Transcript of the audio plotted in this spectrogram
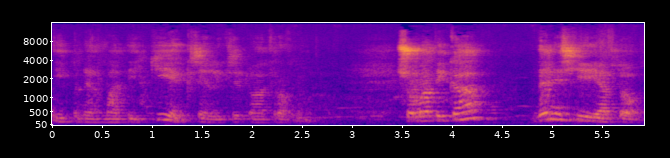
η πνευματική εξέλιξη του ανθρώπου. Σωματικά δεν ισχύει αυτό.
